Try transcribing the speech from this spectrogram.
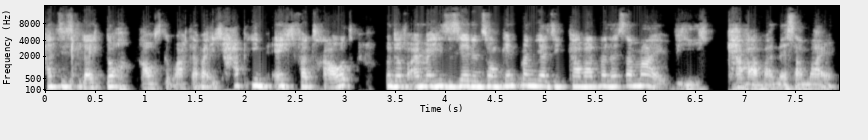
hat sie es vielleicht doch rausgebracht. Aber ich habe ihm echt vertraut und auf einmal hieß es ja, den Song kennt man ja, sie covert Vanessa Mai. Wie ich cover Vanessa Mai.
